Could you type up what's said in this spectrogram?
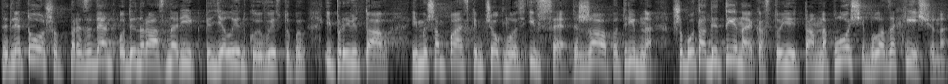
не для того, щоб президент один раз на рік під ялинкою виступив і привітав, і ми шампанським чокнулись, і все. Держава потрібна, щоб ота дитина, яка стоїть там на площі, була захищена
